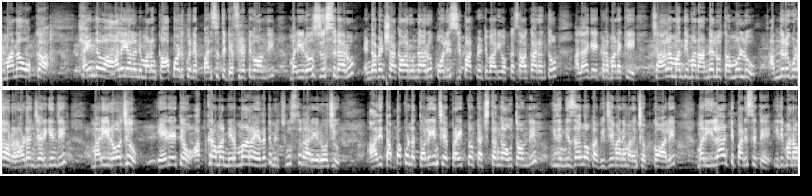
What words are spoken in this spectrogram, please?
మన ఒక్క హైందవ ఆలయాలని మనం కాపాడుకునే పరిస్థితి డెఫినెట్గా ఉంది. మరి ఈ రోజు చూస్తున్నారు ఎండోమెంట్ శాఖ వారు ఉన్నారు పోలీస్ డిపార్ట్మెంట్ వారి యొక్క సహకారంతో. అలాగే ఇక్కడ మనకి చాలా మంది మన అన్నలు తమ్ముళ్ళు అందరూ కూడా రావడం జరిగింది. మరి ఈ రోజు ఏదైతే అక్రమ నిర్మాణం ఏదైతే మీరు చూస్తున్నారు ఈ రోజు అది తప్పకుండా తొలగించే ప్రయత్నం ఖచ్చితంగా అవుతోంది. ఇది నిజంగా ఒక విజయం అని మనం చెప్పుకోవాలి. మరి ఇలాంటి పరిస్థితి ఇది మనం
